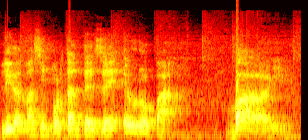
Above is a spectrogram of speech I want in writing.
ligas más importantes de Europa. Bye.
